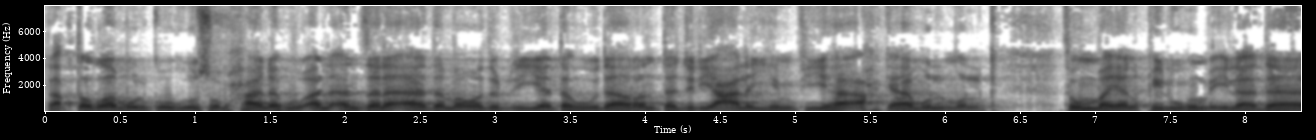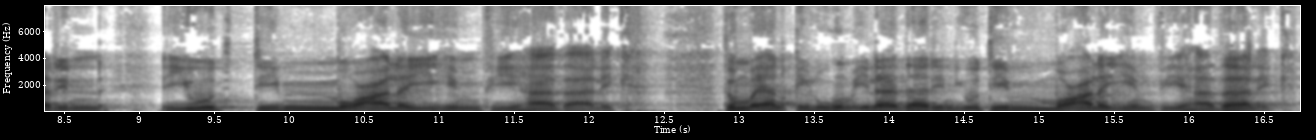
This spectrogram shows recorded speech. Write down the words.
فاقتضى ملكه سبحانه أن أنزل آدم وذريته دارا تجري عليهم فيها أحكام الملك. ثم ينقلهم إلى دار يتم عليهم فيها ذلك. ثم ينقلهم إلى دار يتم عليهم فيها ذلك.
